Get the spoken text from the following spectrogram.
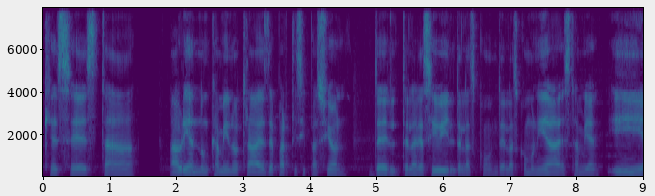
que se está abriendo un camino otra vez de participación del, área civil, de las, de las comunidades también, y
